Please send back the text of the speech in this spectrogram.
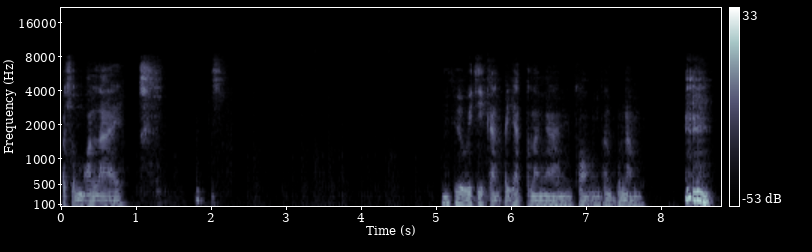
ประชุมออนไลน์ นี่คือวิธีการประหยัดพลังงานของท่านผู้นำ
